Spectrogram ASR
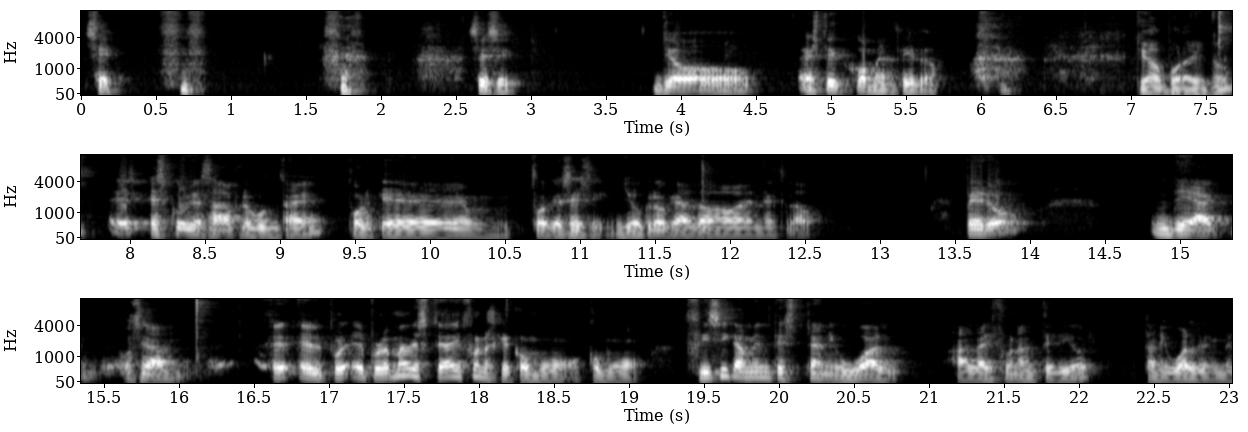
Sí. sí, sí. Yo estoy convencido. Que va por ahí, ¿no? Es, curiosa la pregunta, ¿eh? Porque, porque sí, sí, yo creo que has dado en el clavo. Pero de, o sea, el, problema de este iPhone es que como, como físicamente es tan igual al iPhone anterior, tan igual, me,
